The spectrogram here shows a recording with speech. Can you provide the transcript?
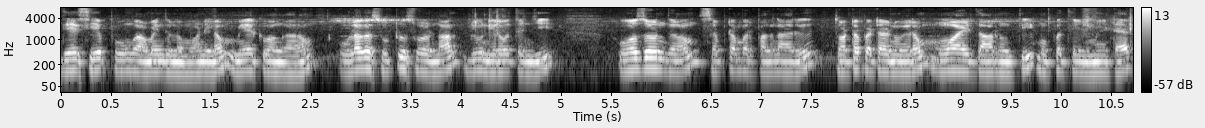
தேசிய பூங்கா அமைந்துள்ள மாநிலம் மேற்கு வங்காளம். உலக சுற்றுச்சூழல் நாள் ஜூன் இருபத்தஞ்சி. ஓசோன் தினம் செப்டம்பர் பதினாறு. தொட்டப்பெட்டாவின் உயரம் மூவாயிரத்து அறநூற்றி முப்பத்தேழு மீட்டர்.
